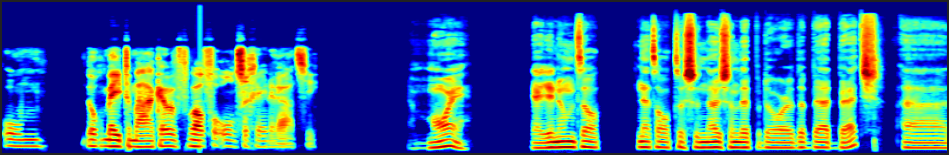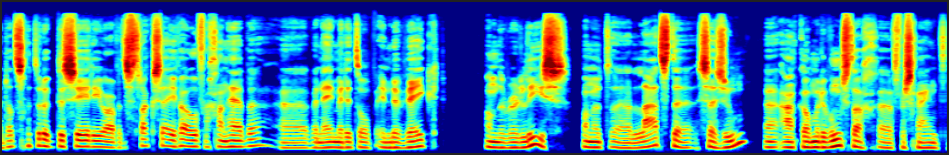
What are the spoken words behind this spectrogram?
om nog mee te maken vooral voor onze generatie. Ja, mooi. Ja, je noemt al net al tussen neus en lippen door The Bad Batch. Uh, dat is natuurlijk de serie waar we het straks even over gaan hebben. Uh, we nemen dit op in de week van de release van het uh, laatste seizoen. aankomende woensdag verschijnt,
